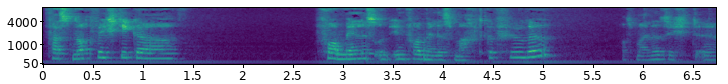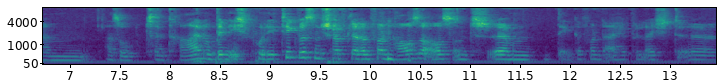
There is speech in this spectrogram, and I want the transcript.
fast noch wichtiger, formelles und informelles Machtgefüge aus meiner Sicht ähm, also zentral. Nun bin ich Politikwissenschaftlerin von Hause aus und ähm, denke von daher vielleicht äh,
